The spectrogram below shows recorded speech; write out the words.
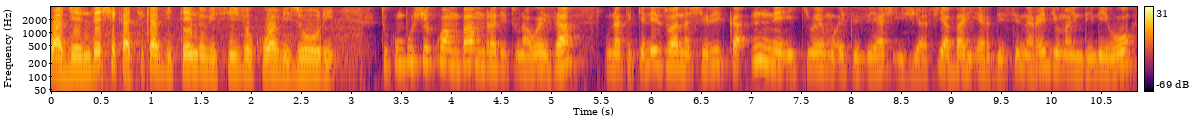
wajiendeshe katika vitendo visivyokuwa vizuri. Tukumbushe kwamba mradi tunaweza unatekelezwa na shirika nne ikiwemo SVH, IGAFI, Habari RDC na Radio Maendeleo,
